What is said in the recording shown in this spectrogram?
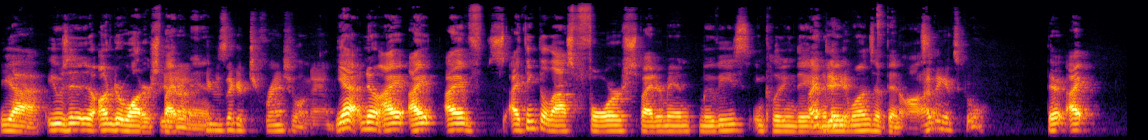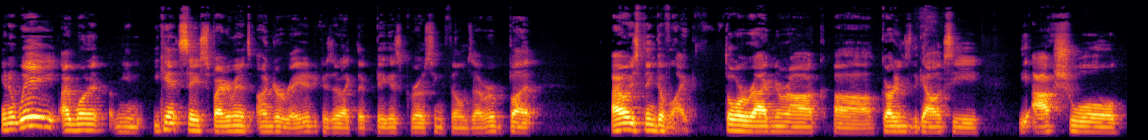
yeah, he was an underwater Spider-Man. he was like a tarantula man. Yeah, no, I, I, I've, I think the last four Spider-Man movies, including the I animated ones, have been awesome. I think it's cool. There, I, in a way, I want to. I mean, you can't say Spider-Man's underrated because they're like the biggest grossing films ever. But I always think of like Thor Ragnarok, uh, Guardians of the Galaxy, the actual,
